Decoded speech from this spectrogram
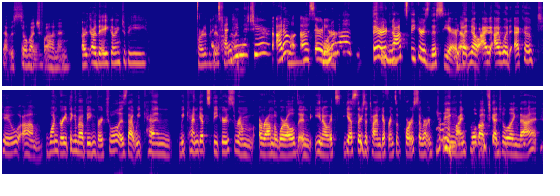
that was so much mm-hmm. fun. And are, are they going to be part of this attending this year? I don't. Mm-hmm. Uh, Sarah, do you know that? They're not speakers this year, yeah. but no, I, I would echo too. Um, one great thing about being virtual is that we can we can get speakers from around the world, and you know, it's yes, there's a time difference, of course, so we're being mm. mindful about scheduling that.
